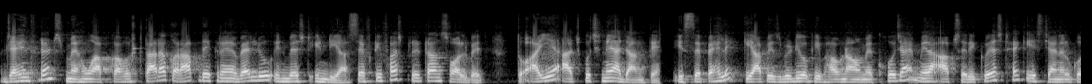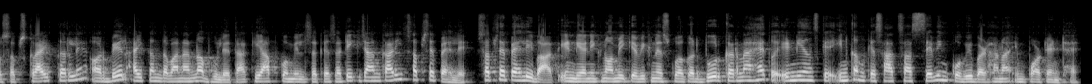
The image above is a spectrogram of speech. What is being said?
जय हिंद फ्रेंड्स, मैं हूँ आपका होस्ट तारक और आप देख रहे हैं value invest India, safety first, return always तो आइए आज कुछ नया जानते हैं। इससे पहले कि आप इस वीडियो की भावनाओं में खो जाएँ, मेरा आपसे रिक्वेस्ट है कि इस चैनल को सब्सक्राइब कर लें और बेल आइकन दबाना न भूले, ताकि आपको मिल सके सटीक जानकारी सबसे पहले। सबसे पहली बात इंडियन इकोनॉमी के वीकनेस को अगर दूर करना है तो इंडियंस के इनकम के साथ साथ सेविंग को भी बढ़ाना इंपॉर्टेंट है।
